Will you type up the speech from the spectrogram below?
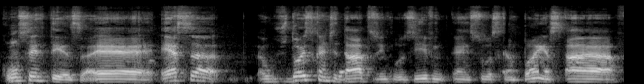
Com certeza. É, essa os dois candidatos, inclusive, em, em suas campanhas, a,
